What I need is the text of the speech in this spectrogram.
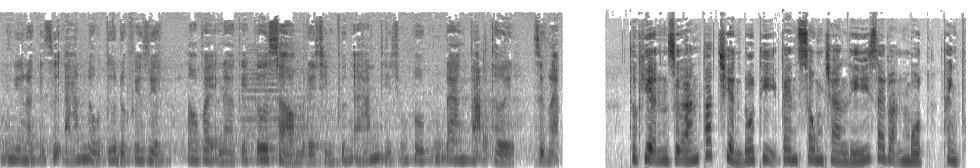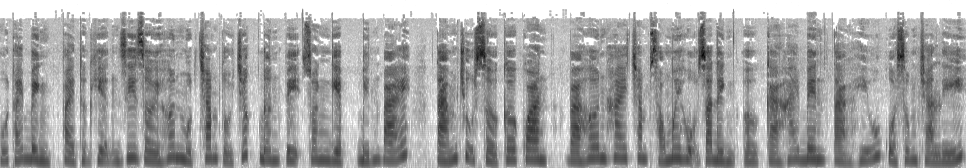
cũng như là cái dự án đầu tư được phê duyệt. Do vậy là cái cơ sở mà để trình phương án thì chúng tôi cũng đang tạm thời dừng lại. Thực hiện dự án phát triển đô thị ven sông Trà Lý giai đoạn 1, thành phố Thái Bình phải thực hiện di rời hơn 100 tổ chức đơn vị doanh nghiệp bến bãi, 8 trụ sở cơ quan và hơn 260 hộ gia đình ở cả hai bên tả hữu của sông Trà Lý.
